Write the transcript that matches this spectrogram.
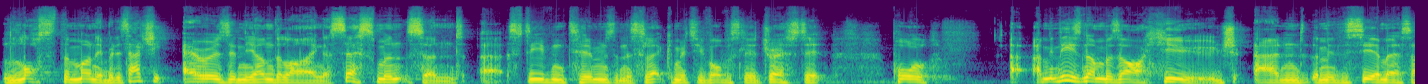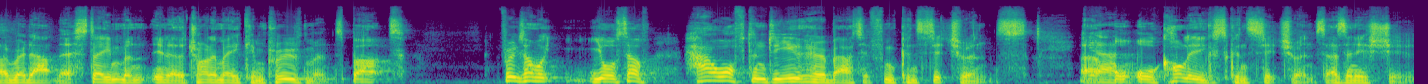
lost the money, but it's actually errors in the underlying assessments. And uh, Stephen Timms and the Select Committee have obviously addressed it. Paul, I mean, these numbers are huge. And I mean, the CMS, I read out their statement, you know, they're trying to make improvements. But for example, yourself, how often do you hear about it from constituents uh, yeah. or, or colleagues' constituents as an issue?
